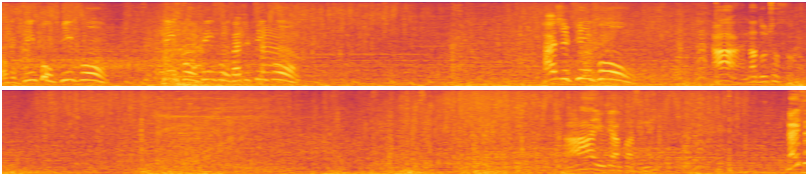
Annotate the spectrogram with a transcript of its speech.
오케이 핑퐁 핑퐁. 핑퐁 핑퐁. 다시 핑퐁 다시 핑퐁. 아 나 놓쳤어. 아 여기 안 빠지네. Nice!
